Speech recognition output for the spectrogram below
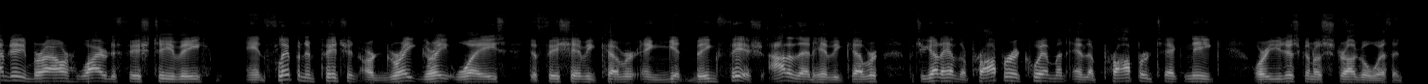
I'm Denny Brauer, Wired to Fish TV, and flipping and pitching are great, great ways to fish heavy cover and get big fish out of that heavy cover, but you got to have the proper equipment and the proper technique or you're just going to struggle with it.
